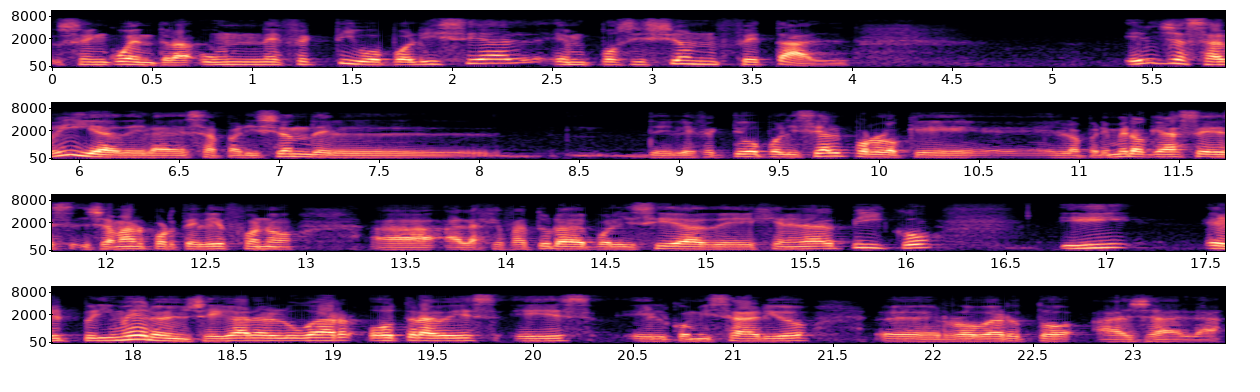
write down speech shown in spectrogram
se encuentra un efectivo policial en posición fetal. Él ya sabía de la desaparición del, del efectivo policial, por lo que eh, lo primero que hace es llamar por teléfono a, la jefatura de policía de General Pico y el primero en llegar al lugar otra vez es el comisario eh, Roberto Ayala.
